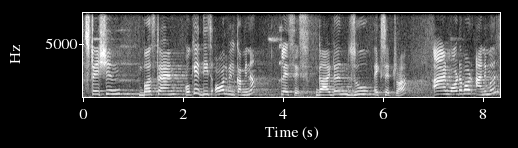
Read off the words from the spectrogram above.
station, bus stand, okay, these all will come in a places, garden, zoo, etc. And what about animals?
